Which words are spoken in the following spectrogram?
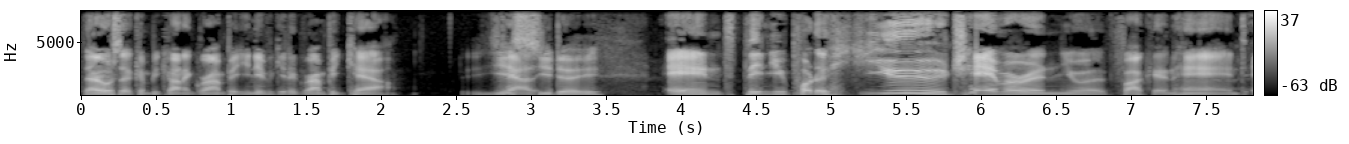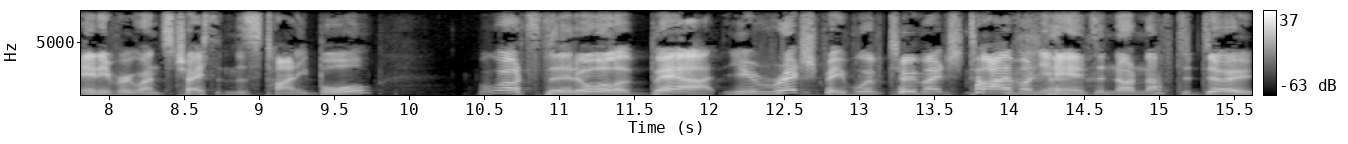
They also can be kind of grumpy. You never get a grumpy cow. yes, cow- you do. and then you put a huge hammer in your fucking hand, and everyone's chasing this tiny ball. What's that all about? You rich people with too much time on your hands and not enough to do.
